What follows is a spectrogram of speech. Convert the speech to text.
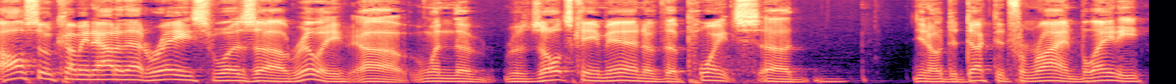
Also coming out of that race was uh, really uh, when the results came in of the points. You know, deducted from Ryan Blaney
